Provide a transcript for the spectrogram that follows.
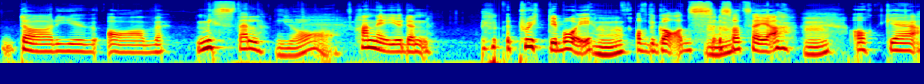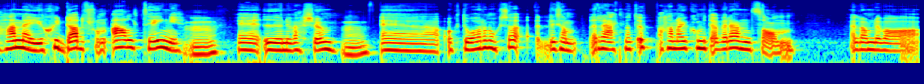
dör ju av mistel. Ja. Han är ju den pretty boy Mm. of the gods Mm. så att säga. Mm. Och eh, han är ju skyddad från allting Mm. eh, i universum. Mm. Eh, och då har de också liksom räknat upp, han har ju kommit överens om, eller om det var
